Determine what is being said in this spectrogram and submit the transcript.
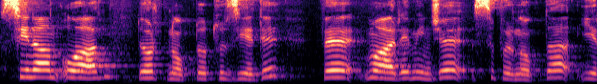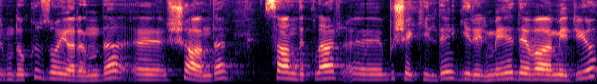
Sinan Oğan 4.37 ve Muharrem İnce 0.29 oy oranında e, şu anda sandıklar e, bu şekilde girilmeye devam ediyor.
